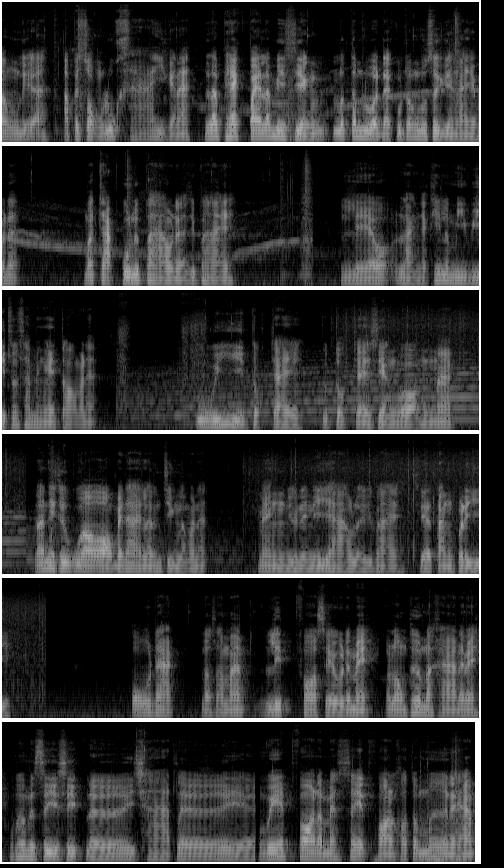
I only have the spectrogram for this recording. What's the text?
ต้องเหลือเอาไปส่งลูกค้าอีกนะ แล้วแพ็คไปแล้วมีเสียงรถตำรวจนะกูต้องรู้สึกยังไงวะเนี่ยมาจับกูหรือเปล่าเนี่ยชิบหาย แล้วหลังจากที่เรามีวีดแล้วทำยังไงต่อมาเนี่ยอุ้ยตกใจกูตกใจเสียงหวอมึงมาก แล้วนี่คือกูเอาออกไม่ได้แล้วจริงๆเหรอวะเนี่ยแม่งอยู่ในนี้ยาวเลยใช่ไหมเสียตังค์ฟรีโปรดัก เราสามารถ list for sale ได้ไหมเราลองเพิ่มราคาได้ไหมเพิ่มเป็น 40 เลยชาร์จเลย wait for the message for customer นะครับ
